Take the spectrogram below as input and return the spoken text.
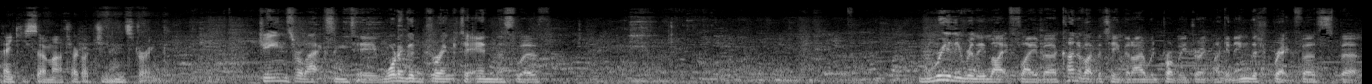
Thank you so much. I got Jean's drink. Jean's relaxing tea. What a good drink to end this with. Really, really light flavor, kind of like the tea that I would probably drink like an English breakfast, but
